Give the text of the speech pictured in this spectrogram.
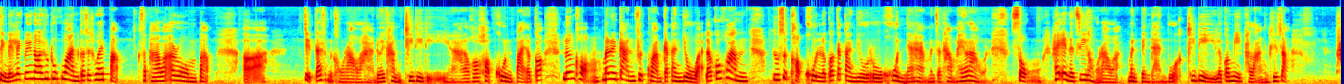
สิ่งเล็ก ๆ น้อย ๆ ทุก ๆ วันก็จะช่วยปรับสภาวะอารมณ์ปรับเอ่อ จิตใต้สำนึกของเราอะค่ะด้วยคำที่ดีๆนะคะแล้วก็ขอบคุณไปแล้วก็เรื่องของมันเป็นการฝึกความกตัญญูอะแล้วก็ความรู้สึกขอบคุณแล้วก็กตัญญูรู้คุณเนี่ยค่ะมันจะทำให้เราส่งให้ energy ของเราอะมันเป็นแดนบวกที่ดี แล้วก็มีพลังที่จะท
